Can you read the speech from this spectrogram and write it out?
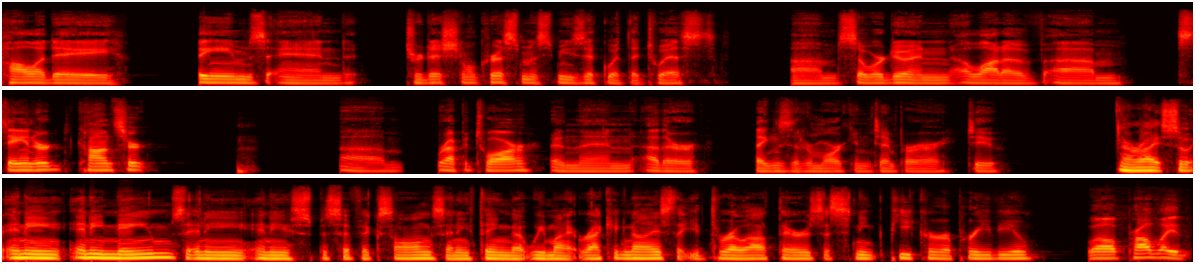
holiday themes and traditional Christmas music with a twist. Um, so we're doing a lot of um, standard concert um, repertoire and then other things that are more contemporary too. All right. So any any names, any any specific songs, anything that we might recognize that you'd throw out there as a sneak peek or a preview? Well, probably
